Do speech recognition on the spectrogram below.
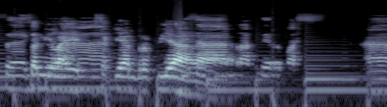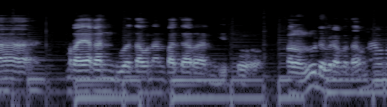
se- Senilai gitu sekian rupiah. bisa traktir pas uh, merayakan dua tahunan pacaran gitu kalau lu udah berapa tahun Al?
